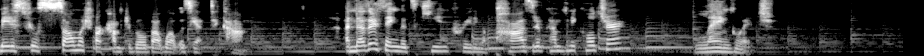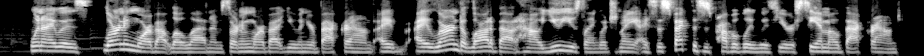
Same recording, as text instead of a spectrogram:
made us feel so much more comfortable about what was yet to come. Another thing that's key in creating a positive company culture language when I was learning more about Lola and I was learning more about you and your background, I, I learned a lot about how you use language. And I, I, suspect this is probably with your CMO background.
